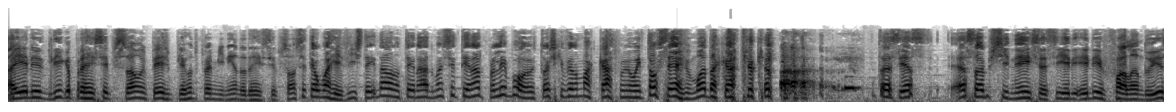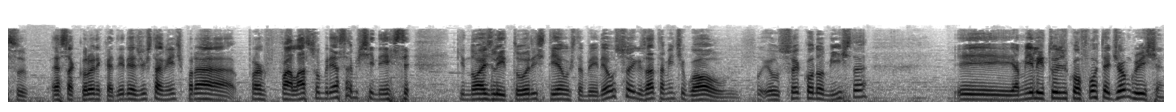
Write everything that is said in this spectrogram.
Aí ele liga pra recepção e pergunta pra menina da recepção: Você tem alguma revista aí? Não, não tem nada, mas você tem nada pra ler? Bom, eu tô escrevendo uma carta pra minha mãe, então serve, manda a carta que eu quero. então, assim, essa, essa abstinência, assim, ele, ele, falando isso, essa crônica dele é justamente para falar sobre essa abstinência que nós leitores temos também. Eu sou exatamente igual. Eu sou economista e a minha leitura de conforto é John Grisham.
